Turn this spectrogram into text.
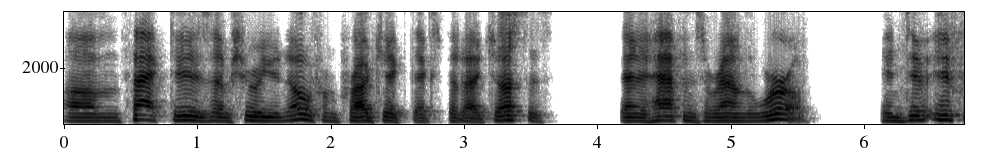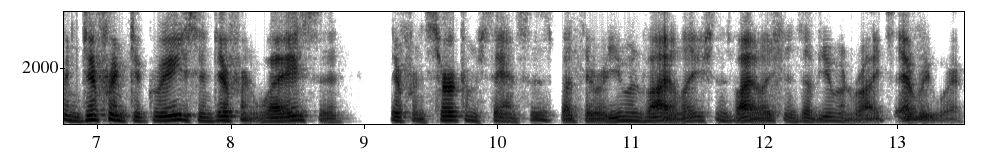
Um, fact is, I'm sure you know from Project Expedite Justice that it happens around the world in di- different different degrees, in different ways, uh, different circumstances. But there are human violations, violations of human rights everywhere,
